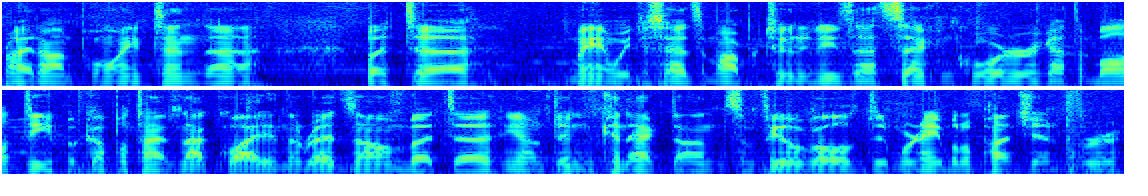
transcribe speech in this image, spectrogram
right on point, and uh, but uh, man, we just had some opportunities that second quarter. Got the ball deep a couple times, not quite in the red zone, but uh, you know didn't connect on some field goals. Did, weren't able to punch in for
